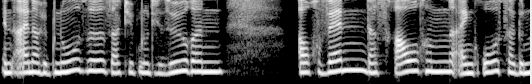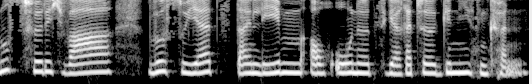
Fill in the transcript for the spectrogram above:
in einer Hypnose sagt die Hypnotiseurin, auch wenn das Rauchen ein großer Genuss für dich war, wirst du jetzt dein Leben auch ohne Zigarette genießen können.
